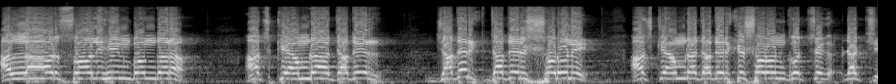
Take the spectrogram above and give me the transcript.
আল্লাহর সলিহীন বন্দারা, আজকে আমরা যাদের যাদের যাদের স্মরণে, আজকে আমরা যাদেরকে স্মরণ করছে, যাচ্ছি,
